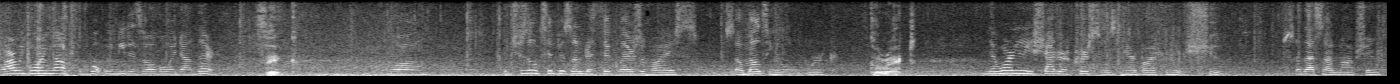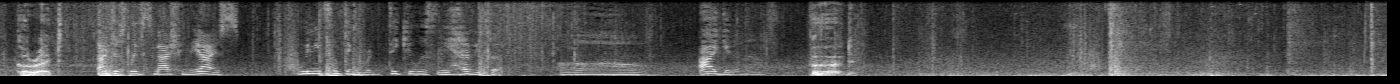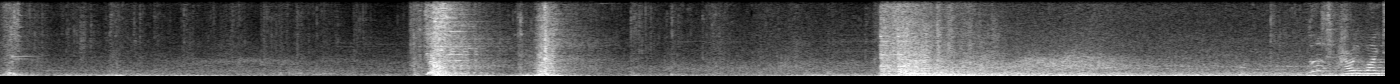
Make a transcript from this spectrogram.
Why are we going up when what we need is all the way down there? Think. Well, the chisel tip is under thick layers of ice, so melting it won't work. Correct. And there weren't any shattered crystals nearby for me to shoot, so that's not an option. Correct. That just leaves smashing the ice. We need something ridiculously heavy to... Oh, I get it now. Good. How are we going to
